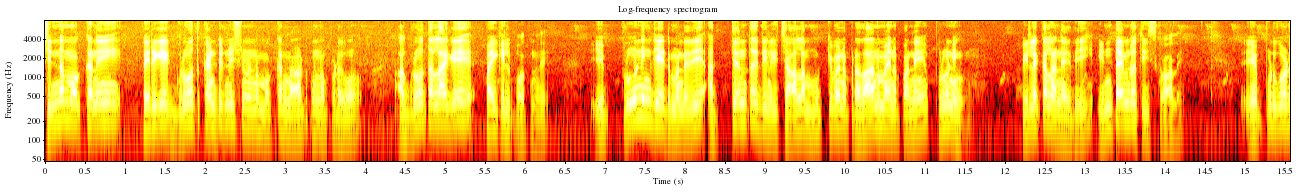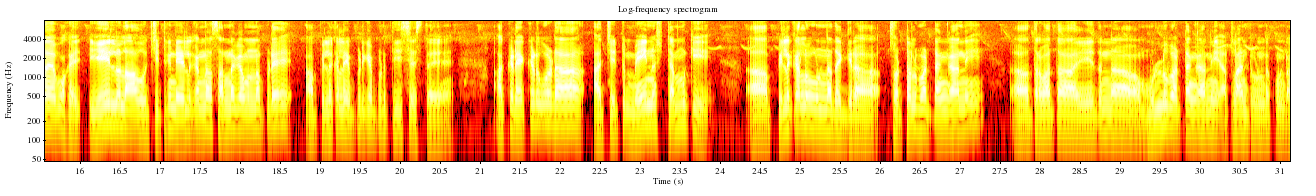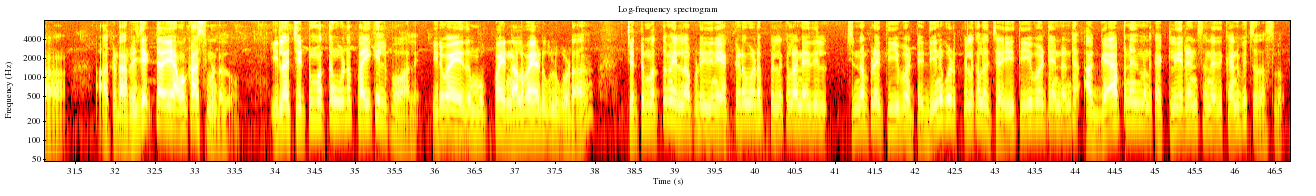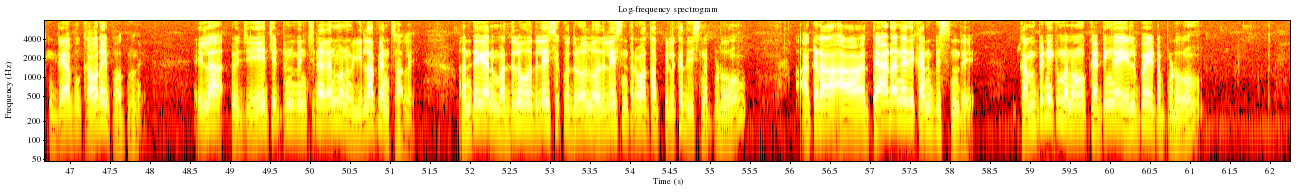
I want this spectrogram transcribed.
చిన్న మొక్కని పెరిగే గ్రోత్ కంటిన్యూషన్ ఉన్న మొక్క నాటుకున్నప్పుడు ఆ గ్రోత్ అలాగే పైకి వెళ్ళిపోతుంది. ఈ ప్రూనింగ్ చేయటం అనేది అత్యంత దీనికి చాలా ముఖ్యమైన ప్రధానమైన పని ప్రూనింగ్. పిలకలు అనేది ఇన్ టైంలో తీసుకోవాలి. ఎప్పుడు కూడా ఒక ఏళ్ళు లావు చిట్టుకుని ఏళ్ళు కన్నా సన్నగా ఉన్నప్పుడే ఆ పిలకలు ఎప్పటికెప్పుడు తీసేస్తే అక్కడెక్కడ కూడా ఆ చెట్టు మెయిన్ స్టెమ్కి పిలకలు ఉన్న దగ్గర చొట్టలు పట్టడం కానీ తర్వాత ఏదన్నా ముళ్ళు పట్టం కానీ అట్లాంటివి ఉండకుండా అక్కడ రిజెక్ట్ అయ్యే అవకాశం ఉండదు. ఇలా చెట్టు మొత్తం కూడా పైకి వెళ్ళిపోవాలి. ఇరవై ఐదు ముప్పై నలభై అడుగులు కూడా చెట్టు మొత్తం వెళ్ళినప్పుడు ఇది ఎక్కడ కూడా పిలకలు అనేది చిన్నప్పుడే తీయబట్టి దీనికి కూడా పిలకలు వచ్చాయి. ఈ తీయబట్టి ఏంటంటే ఆ గ్యాప్ అనేది మనకు ఆ క్లియరెన్స్ అనేది కనిపించదు అసలు. గ్యాప్ కవర్ అయిపోతుంది. ఇలా ఏ చెట్టును పెంచినా కానీ మనం ఇలా పెంచాలి. అంతేగాని మధ్యలో వదిలేసి కొద్ది రోజులు వదిలేసిన తర్వాత పిలక తీసినప్పుడు అక్కడ ఆ తేడా అనేది కనిపిస్తుంది. కంపెనీకి మనం కటింగ్గా వెళ్ళిపోయేటప్పుడు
